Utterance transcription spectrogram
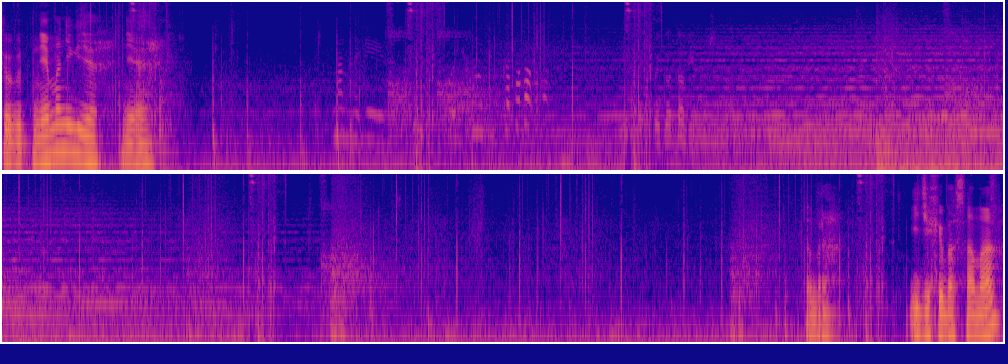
Nikogo nie ma nigdzie? Nie. Dobra. Idzie chyba sama.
